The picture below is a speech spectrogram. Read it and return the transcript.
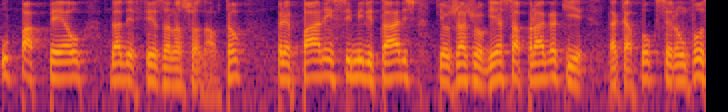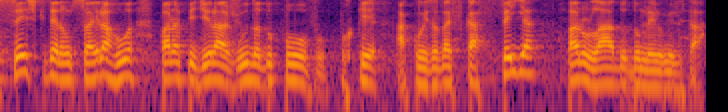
o papel da defesa nacional. Então, preparem-se militares, que eu já joguei essa praga aqui. Daqui a pouco serão vocês que terão que sair à rua para pedir a ajuda do povo, porque a coisa vai ficar feia para o lado do meio militar.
